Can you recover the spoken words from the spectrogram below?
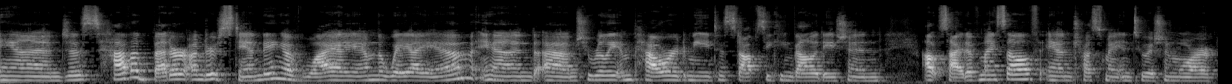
and just have a better understanding of why I am the way I am. And um, she really empowered me to stop seeking validation outside of myself and trust my intuition more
